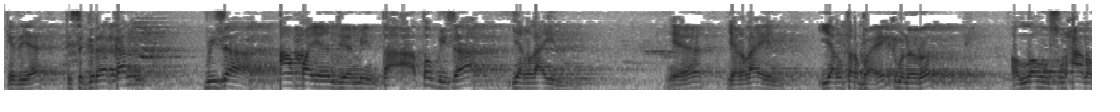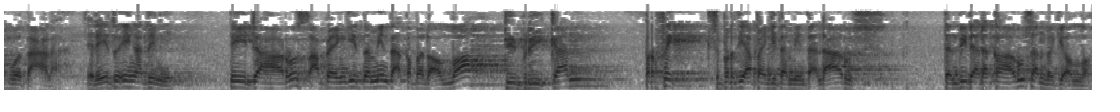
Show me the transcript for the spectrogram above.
Gitu ya. Disegerakan bisa apa yang dia minta atau bisa yang lain. Ya, yang lain. Yang terbaik menurut Allah Subhanahu wa taala. Jadi itu ingat ini. Tidak harus apa yang kita minta kepada Allah diberikan perfect seperti apa yang kita minta, tidak harus. Dan tidak ada keharusan bagi Allah.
